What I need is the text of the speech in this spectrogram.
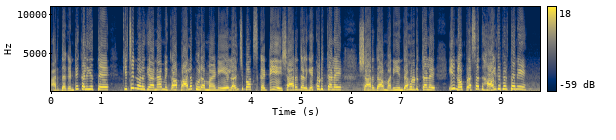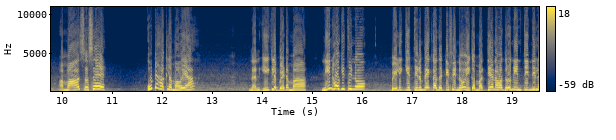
ಅರ್ಧ ಗಂಟೆ ಕಳೆಯುತ್ತೆ. ಕಿಚನ್ ಒಳಗೆ ಅನಾಮಿಕಾ ಪಾಲಕೂರ ಮಾಡಿ ಲಂಚ್ ಬಾಕ್ಸ್ ಕಟ್ಟಿ ಶಾರದಳಿಗೆ ಕೊಡುತ್ತಾಳೆ. ಶಾರದಾ ಮನೆಯಿಂದ ಹೊರಡುತ್ತಾಳೆ. ಇನ್ನು ಪ್ರಸಾದ್ ಹಾಲ್ಗೆ ಬರ್ತಾನೆ. ಅಮ್ಮ, ಸೊಸೆ! ಊಟ ಹಾಕ್ಲ ಮಾವಯ್ಯ. ನನ್ಗೀಗ್ಲೇ ಬೇಡಮ್ಮ. ನೀನ್ ಹೋಗಿ ತಿನ್ನು. ಬೆಳಿಗ್ಗೆ ತಿನ್ನಬೇಕಾದ ಟಿಫಿನ್ ಈಗ ಮಧ್ಯಾಹ್ನವಾದ್ರೂ ನೀನ್ ತಿಂದಿಲ್ಲ.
